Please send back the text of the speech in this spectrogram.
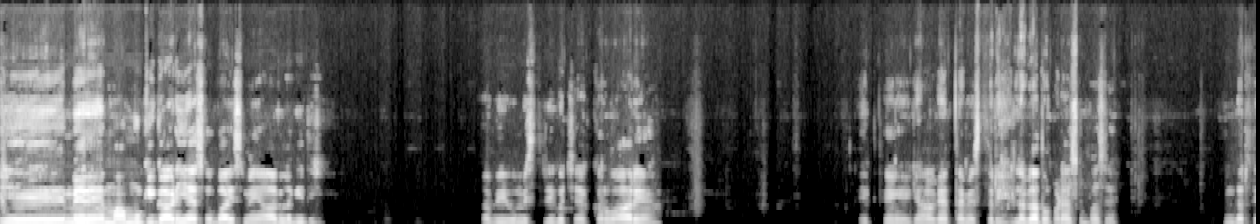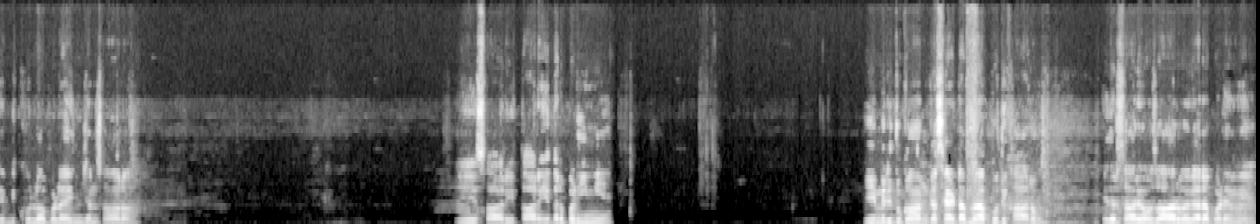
ये मेरे मामू की गाड़ी है, सुबह इसमें आग लगी थी। अभी वो मिस्त्री को चेक करवा रहे हैं। देखते हैं क्या कहता है मिस्त्री। लगा तो पड़ा है सुबह से। इधर से भी खुला पड़ा है इंजन सारा। ये सारी तारें इधर पड़ी हुई हैं। ये मेरी दुकान का सेटअप मैं आपको दिखा रहा हूँ। इधर सारे औज़ार वगैरह पड़े हुए हैं।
